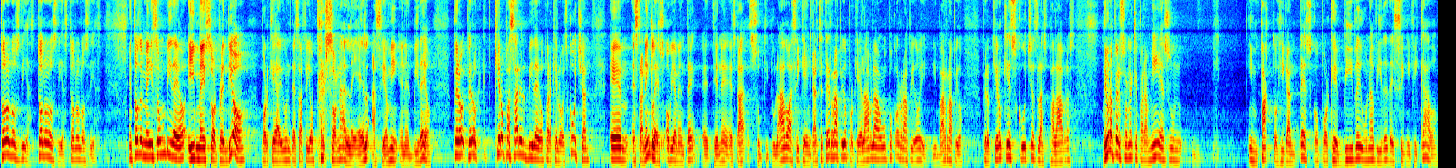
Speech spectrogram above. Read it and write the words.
todos los días, todos los días, todos los días. Entonces me hizo un video y me sorprendió porque hay un desafío personal de Él hacia mí en el video. Pero, pero quiero pasar el video para que lo escuchan. Em, está en inglés, obviamente, eh, tiene, está subtitulado, así que engánchate rápido porque él habla un poco rápido y, y va rápido. Pero quiero que escuches las palabras de una persona que para mí es un impacto gigantesco porque vive una vida de significado,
